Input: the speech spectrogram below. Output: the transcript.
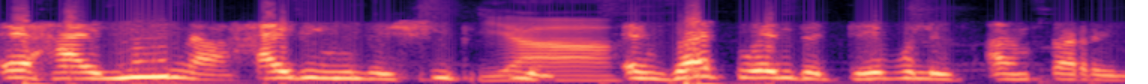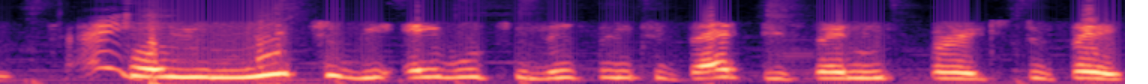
a hyena hiding in the sheep's Yeah. And that's when the devil is answering. Hey. So you need to be able to listen to that discerning spirit to say,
